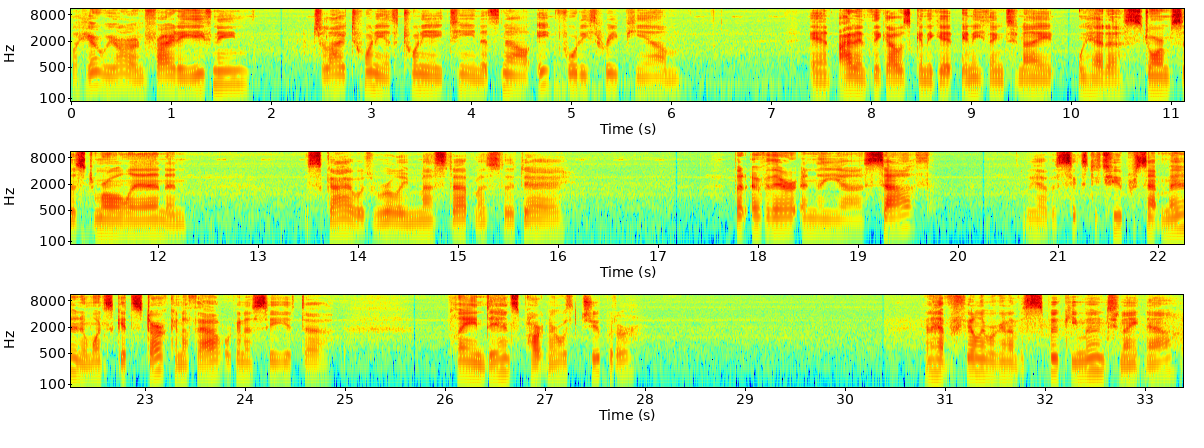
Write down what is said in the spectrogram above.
Well, here we are on Friday evening, July 20th, 2018. It's now 8.43 p.m. And I didn't think I was going to get anything tonight. We had a storm system roll in and the sky was really messed up most of the day. But over there in the uh, south, we have a 62% moon, and once it gets dark enough out, we're going to see it uh, playing dance partner with Jupiter. And I have a feeling we're going to have a spooky moon tonight now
